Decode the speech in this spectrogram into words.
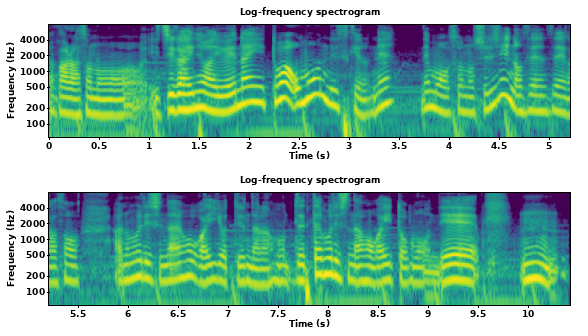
だからその一概には言えないとは思うんですけどね。でもその主治医の先生がそうあの無理しない方がいいよって言うならもう絶対無理しない方がいいと思うんで。うん。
